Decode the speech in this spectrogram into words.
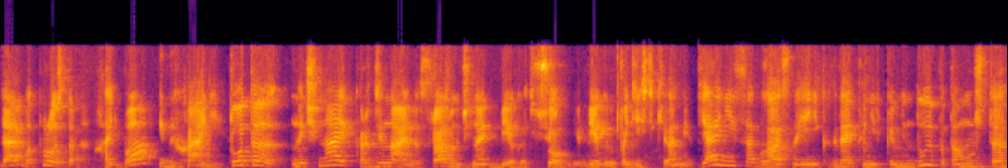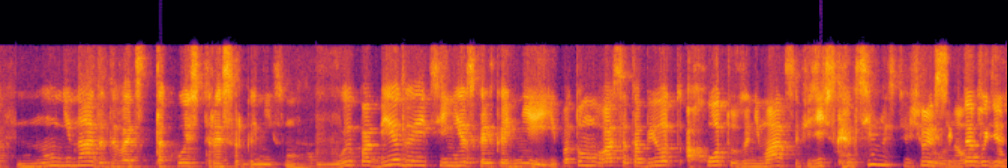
Да, вот просто ходьба и дыхание. Кто-то начинает кардинально, сразу начинает бегать. Все, я бегаю по 10 километров. Я не согласна, я никогда это не рекомендую, потому что ну, не надо давать такой стресс организму. Вы побегаете несколько дней, и потом у вас отобьет охоту заниматься физической активностью. Еще всегда будем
